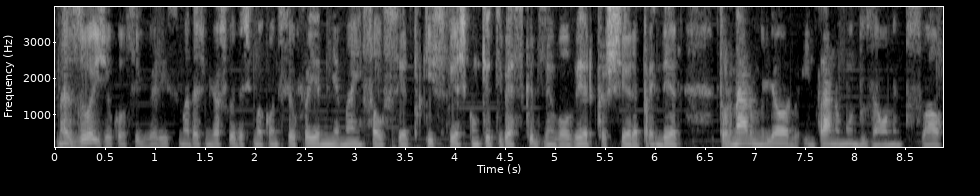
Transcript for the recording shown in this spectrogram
mas hoje eu consigo ver isso. Uma das melhores coisas que me aconteceu foi a minha mãe falecer, porque isso fez com que eu tivesse que desenvolver, crescer, aprender, tornar-me melhor, entrar no mundo do desenvolvimento pessoal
